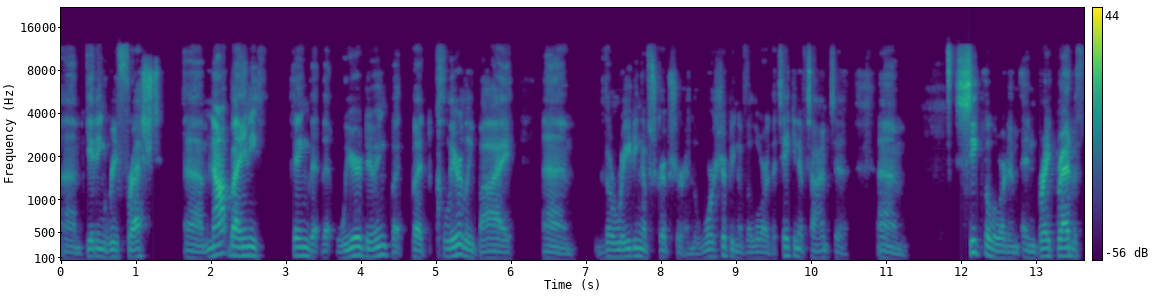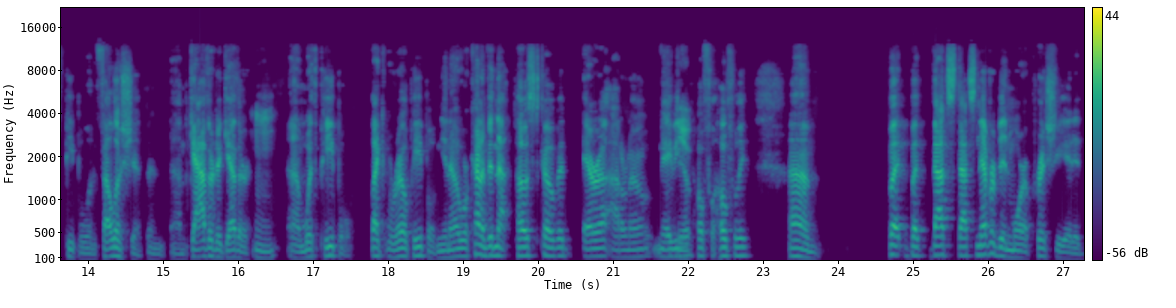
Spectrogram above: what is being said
um, getting refreshed um, not by anything that that we're doing, but but clearly by um, the reading of Scripture and the worshiping of the Lord, the taking of time to um, seek the Lord and, and, break bread with people and fellowship and um, gather together mm. um, with people like real people. You know, we're kind of in that post-COVID era. I don't know, maybe, yep. hopefully, hopefully. Um, but but that's that's never been more appreciated,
